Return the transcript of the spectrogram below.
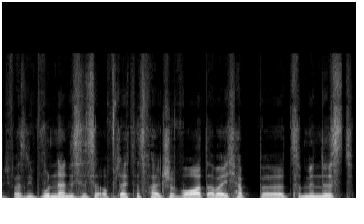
ich weiß nicht, wundern ist jetzt auch vielleicht das falsche Wort, aber ich habe äh, zumindest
